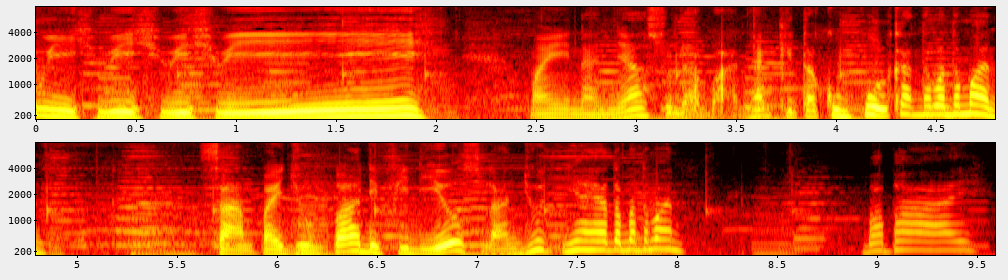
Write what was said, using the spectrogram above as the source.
Wih, wih, wih, wih. Mainannya sudah banyak kita kumpulkan teman-teman. Sampai jumpa di video selanjutnya ya teman-teman. Bye-bye.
